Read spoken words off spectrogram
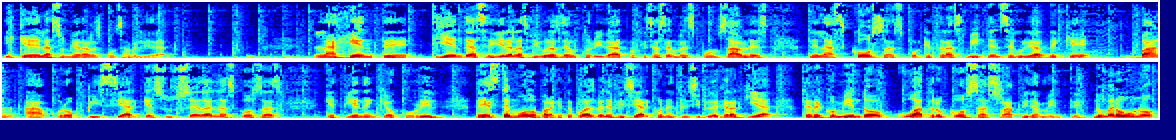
y que él asumía la responsabilidad. La gente tiende a seguir a las figuras de autoridad porque se hacen responsables de las cosas, porque transmiten seguridad de que van a propiciar que sucedan las cosas que tienen que ocurrir. De este modo, para que te puedas beneficiar con el principio de jerarquía, te recomiendo cuatro cosas rápidamente. Número uno,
